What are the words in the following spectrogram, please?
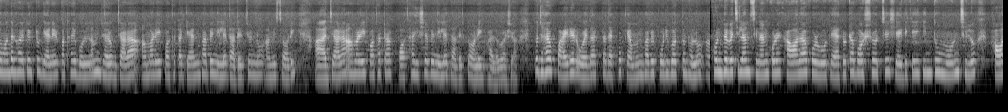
তোমাদের হয়তো একটু জ্ঞানের কথাই বললাম। যাই হোক, যারা আমার এই কথাটা জ্ঞানভাবে নিলে তাদের জন্য আমি সরি আর যারা আমার এই কথাটা কথা হিসেবে নিলে তাদেরকে অনেক ভালোবাসা। তো যাই হোক, বাইরের ওয়েদারটা দেখো কেমনভাবে পরিবর্তন হলো। এখন ভেবেছিলাম স্নান করে খাওয়া দাওয়া করব, তো এতটা বর্ষা হচ্ছে, সেই দিকেই কিন্তু মন ছিল। খাওয়া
